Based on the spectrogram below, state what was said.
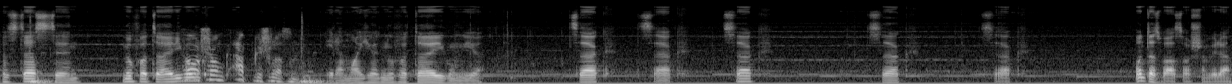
Was ist das denn? Nur Verteidigung? Forschung abgeschlossen. Ey, dann mache ich halt nur Verteidigung hier. Zack, zack, zack, zack, zack. Und das war's auch schon wieder.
